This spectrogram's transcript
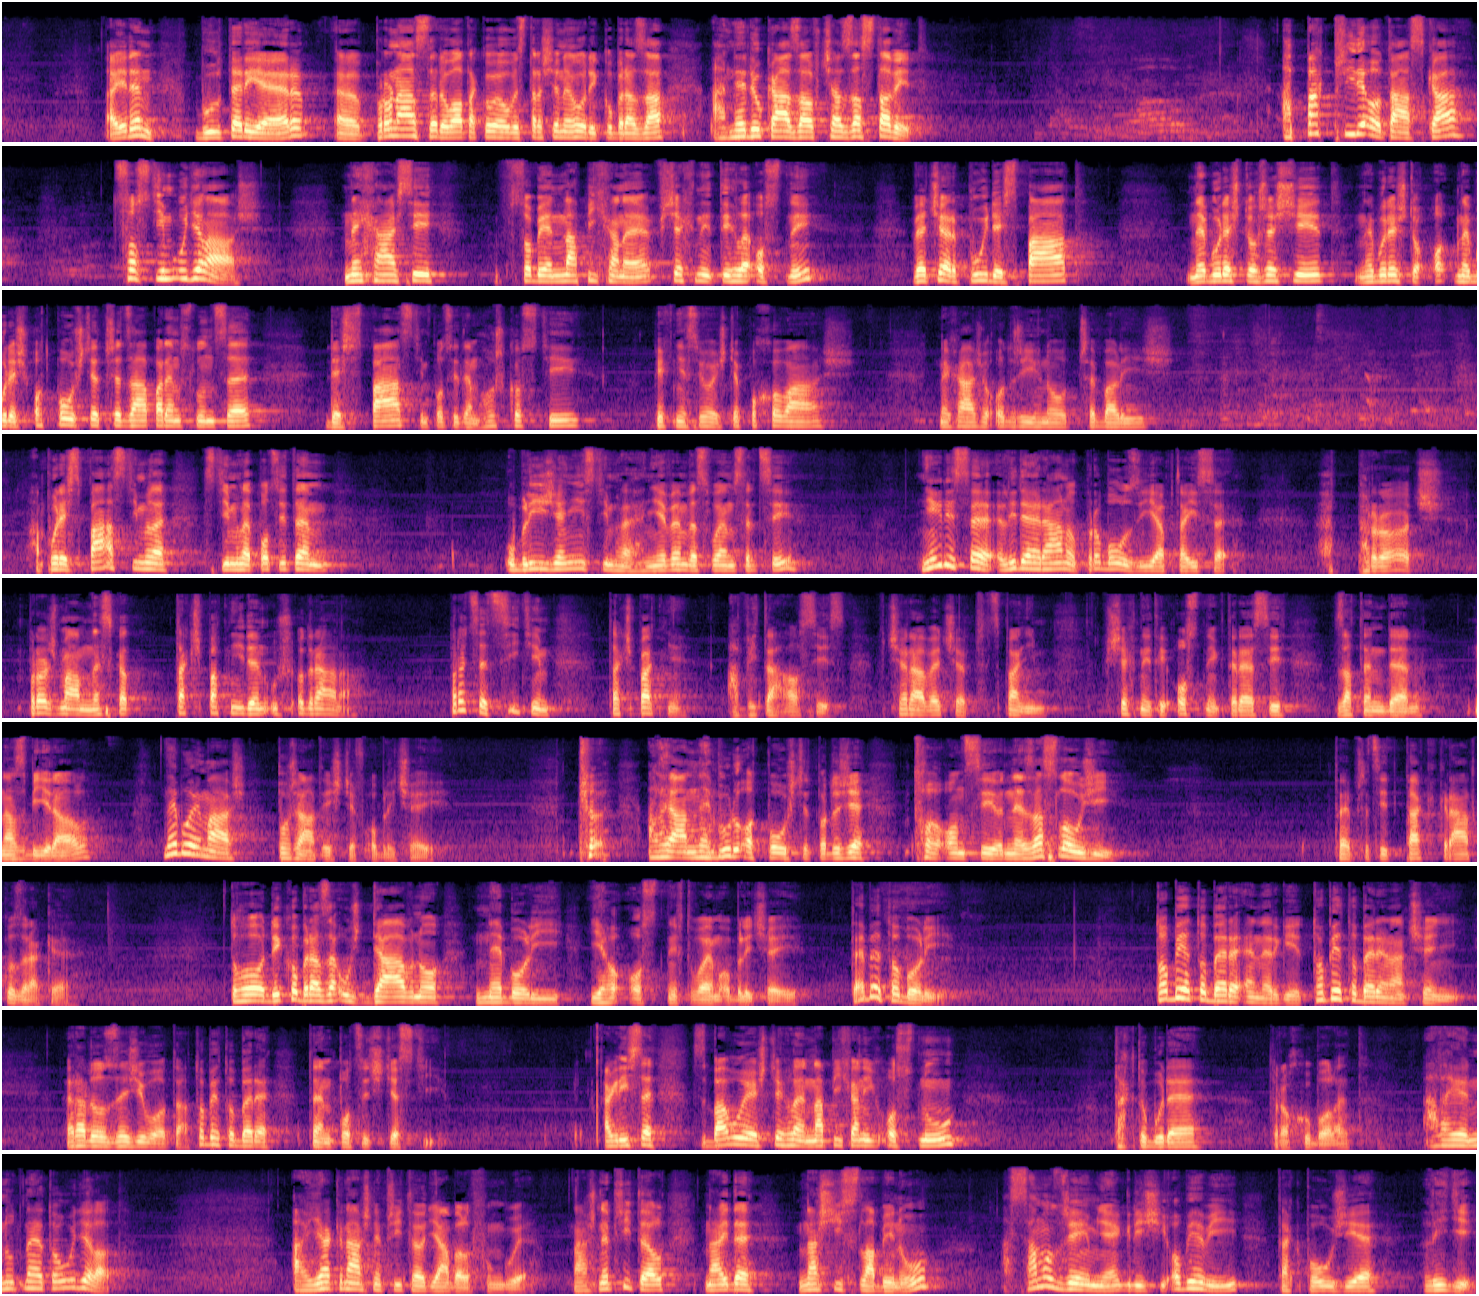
A jeden bull terrier eh, pronásledoval takového vystrašeného dikobraza a nedokázal včas zastavit. A pak přijde otázka, co s tím uděláš? Necháš si v sobě napíchané všechny tyhle ostny, večer půjdeš spát, nebudeš to řešit, nebudeš, to, nebudeš odpouštět před západem slunce, jdeš spát s tím pocitem hořkosti, pěkně si ho ještě pochováš, necháš ho odříhnout, přebalíš. A půjdeš spát s tímhle, s tímhle pocitem ublížení, s tímhle hněvem ve svém srdci. Někdy se lidé ráno probouzí a ptají se, proč? Proč mám dneska tak špatný den už od rána? Proč se cítím tak špatně? A vytáhl jsi včera večer před spaním všechny ty ostny, které si za ten den nazbíral? Nebo je máš pořád ještě v obličeji? Ale já nebudu odpouštět, protože to on si nezaslouží. To je přeci tak krátkozraké. Toho dikobraza už dávno nebolí jeho ostny v tvojem obličeji. Tebe to bolí. Tobě to bere energii, tobě to bere nadšení, radost ze života, tobě to bere ten pocit štěstí. A když se zbavuješ těchto napíchaných ostnů, tak to bude trochu bolet. Ale je nutné to udělat. A jak náš nepřítel ďábel funguje? Náš nepřítel najde naší slabinu a samozřejmě, když ji objeví, tak použije lidi.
